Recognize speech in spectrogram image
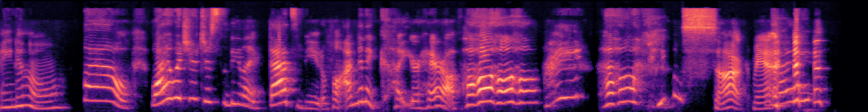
I know, wow. Why would you just be like, that's beautiful? I'm gonna cut your hair off. Ha ha ha right? People suck, man. Right?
